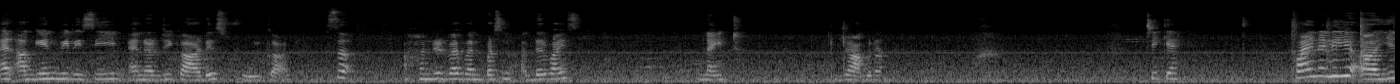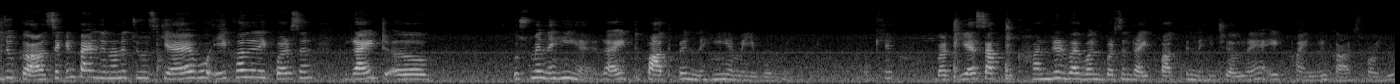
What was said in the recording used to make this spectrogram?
And again we receive energy card is full card sir hundred by one percent otherwise night जागरण ठीक है? फाइनली ये जो सेकंड पाइल जिन्होंने चूज़ किया है, वो एक हज़ार एक परसेंट राइट उसमें नहीं है राइट पाथ पे नहीं है, मैं ये बोल रही हूँ। ओके बट यस आप hundred by one percent right path पे नहीं चल रहे हैं। एक final cards for you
